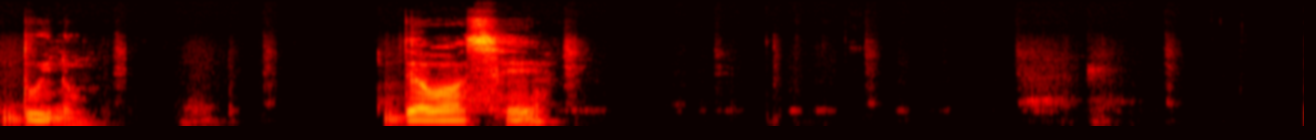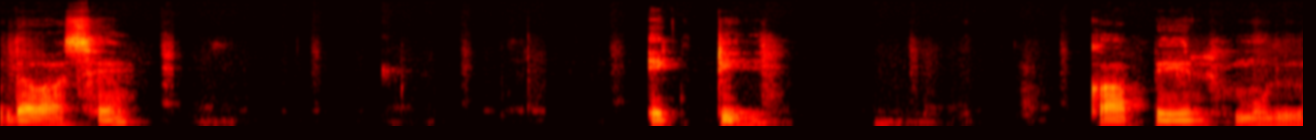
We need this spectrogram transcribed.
দুই নং। দেওয়া আছে দেওয়া আছে একটি কাপের মূল্য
